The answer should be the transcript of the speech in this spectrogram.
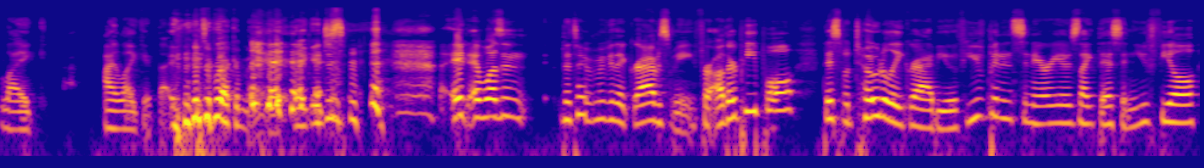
like I like it that to recommend it. Like it just it it wasn't the type of movie that grabs me. For other people, this would totally grab you. If you've been in scenarios like this and you feel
